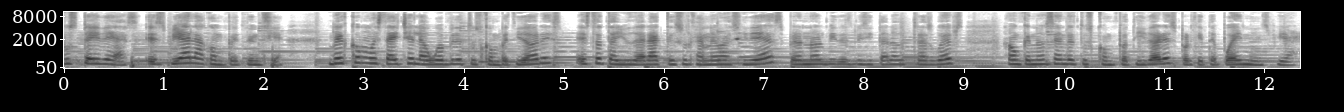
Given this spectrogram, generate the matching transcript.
Busca ideas, espía la competencia. Ve cómo está hecha la web de tus competidores. Esto te ayudará a que surjan nuevas ideas, pero no olvides visitar otras webs, aunque no sean de tus competidores, porque te pueden inspirar.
